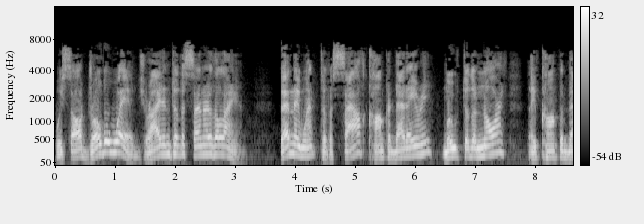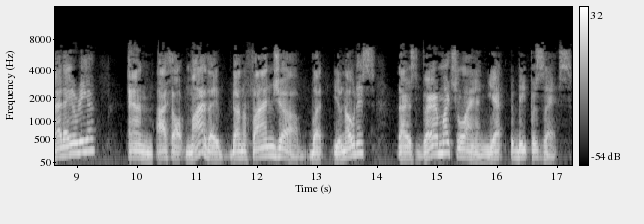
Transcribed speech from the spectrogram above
we saw drove a wedge right into the center of the land. Then they went to the south, conquered that area, moved to the north, they've conquered that area, and I thought, my, they've done a fine job. But you notice, there's very much land yet to be possessed.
